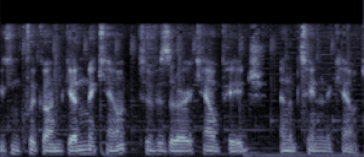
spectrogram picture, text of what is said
you can click on Get an Account to visit our account page and obtain an account.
